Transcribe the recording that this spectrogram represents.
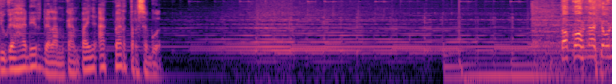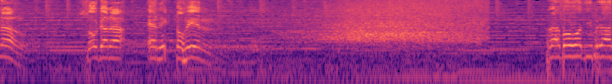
juga hadir dalam kampanye akbar tersebut. Tokoh nasional, Saudara Erick Thohir, Prabowo Gibran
